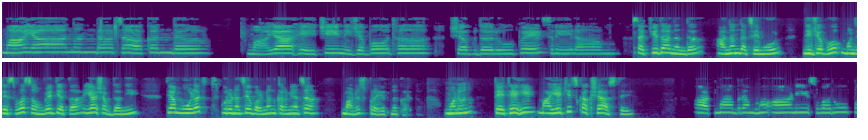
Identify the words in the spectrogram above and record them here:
माया आनंदाचा कंद. माया हेची निजबोध शब्द रूपे श्रीराम. सच्चिदानंद आनंदाचे मूळ निजभोग म्हणजे स्वसंवेद्यता या शब्दांनी त्या मूळच स्फुरणाचे वर्णन करण्याचा माणूस प्रयत्न करतो. म्हणून तेथेही मायेचीच कक्षा असते. आत्मा ब्रह्म आणि स्वरूप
